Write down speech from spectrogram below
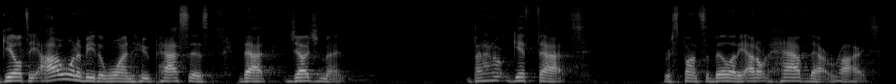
Guilty. I want to be the one who passes that judgment. But I don't get that responsibility. I don't have that right.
